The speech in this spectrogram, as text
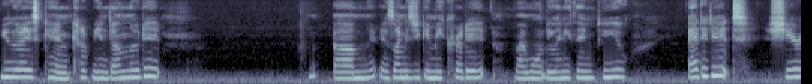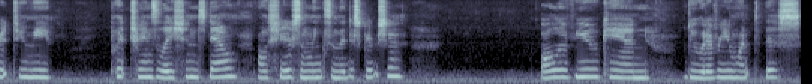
You guys can copy and download it. Um, as long as you give me credit, I won't do anything to you. Edit it, share it to me put translations down. I'll share some links in the description. All of you can do whatever you want to this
